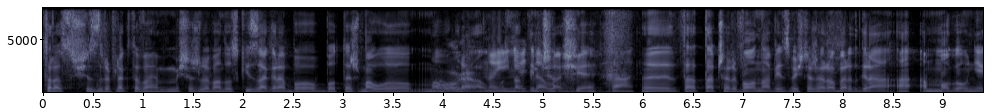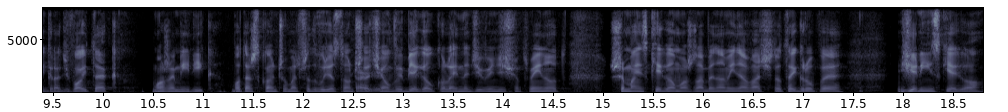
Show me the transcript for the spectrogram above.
teraz się zreflektowałem. Myślę, że Lewandowski zagra, bo, bo też mało, mało Mało grał. No w i nie ostatnim grał- czasie. tak. E, Ta, ta czerwona, więc myślę, że Robert gra, a, a mogą nie grać Wojtek, może Milik, bo też skończył mecz przed 23, Tak wybiegał kolejne 90 minut. Szymańskiego można by nominować do tej grupy. Zielińskiego,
